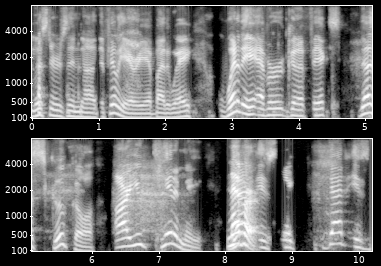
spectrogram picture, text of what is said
listeners in uh, the Philly area, by the way. When are they ever gonna fix the Schuylkill? Are you kidding me? Never. That is like that is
